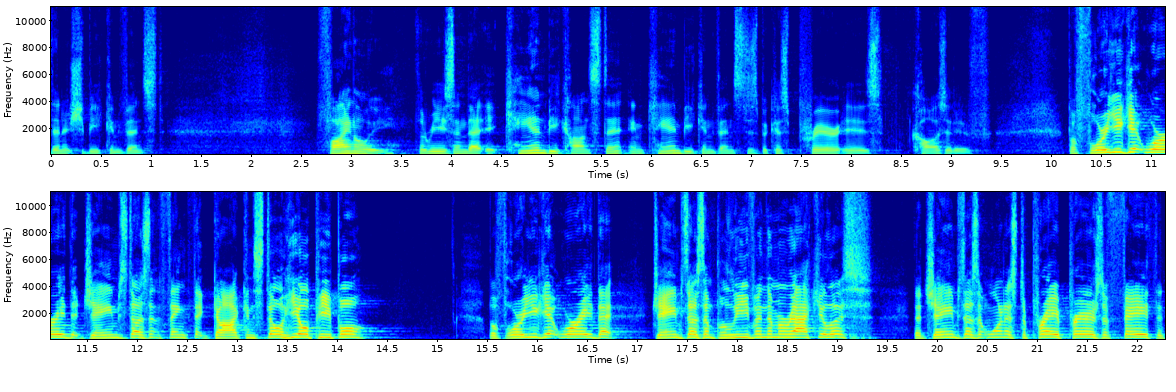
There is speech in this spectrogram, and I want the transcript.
then it should be convinced. Finally, the reason that it can be constant and can be convinced is because prayer is causative. Before you get worried that James doesn't think that God can still heal people, before you get worried that James doesn't believe in the miraculous, that James doesn't want us to pray prayers of faith and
